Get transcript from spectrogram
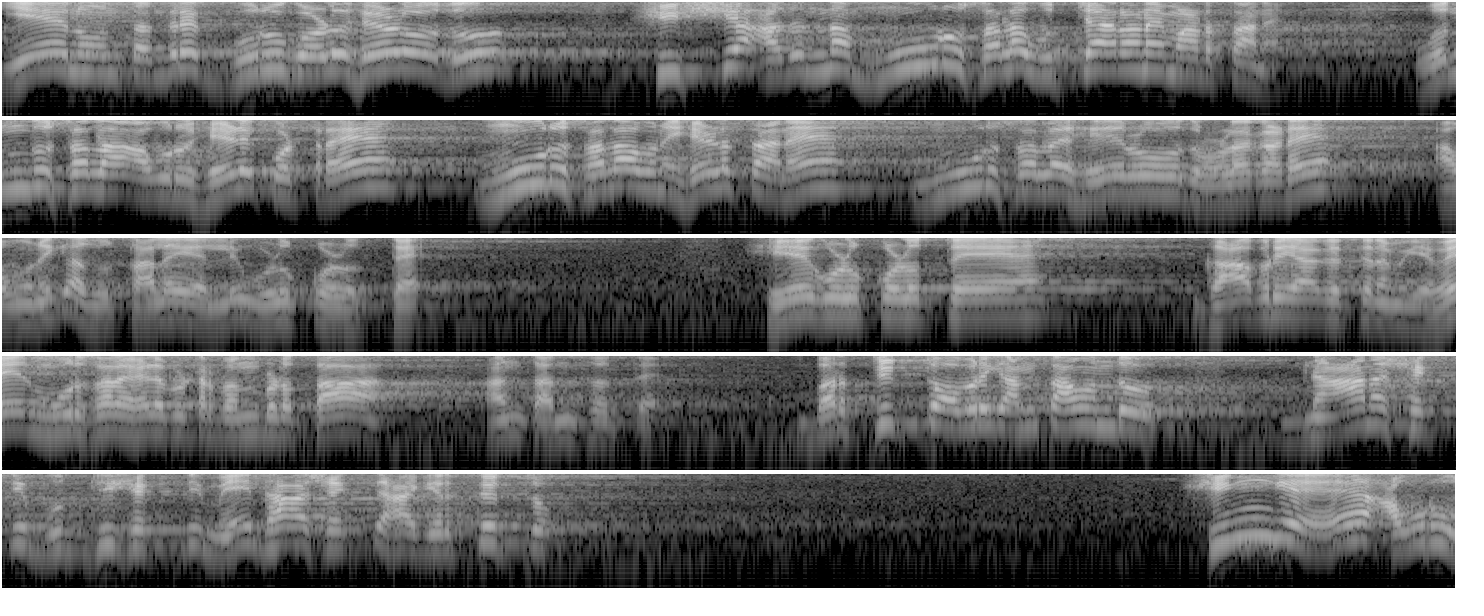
ಏನು ಅಂತಂದರೆ ಗುರುಗಳು ಹೇಳೋದು, ಶಿಷ್ಯ ಅದನ್ನು ಮೂರು ಸಲ ಉಚ್ಚಾರಣೆ ಮಾಡ್ತಾನೆ. ಒಂದು ಸಲ ಅವರು ಹೇಳಿಕೊಟ್ರೆ, ಮೂರು ಸಲ ಅವನು ಹೇಳ್ತಾನೆ, ಮೂರು ಸಲ ಹೇಳೋದ್ರೊಳಗಡೆ ಅವನಿಗೆ ಅದು ತಲೆಯಲ್ಲಿ ಉಳ್ಕೊಳ್ಳುತ್ತೆ. ಹೇಗೆ ಉಳ್ಕೊಳ್ಳುತ್ತೆ? ಗಾಬರಿ ಆಗುತ್ತೆ ನಮಗೆ. ವೇ ಮೂರು ಸಲ ಹೇಳಿಬಿಟ್ರೆ ಬಂದ್ಬಿಡುತ್ತಾ ಅಂತ ಅನಿಸುತ್ತೆ. ಬರ್ತಿತ್ತು ಅವರಿಗೆ ಅಂಥ ಒಂದು ಜ್ಞಾನಶಕ್ತಿ, ಬುದ್ಧಿಶಕ್ತಿ, ಮೇಧಾಶಕ್ತಿ ಆಗಿರ್ತಿತ್ತು ಹೀಗೆ ಅವರು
